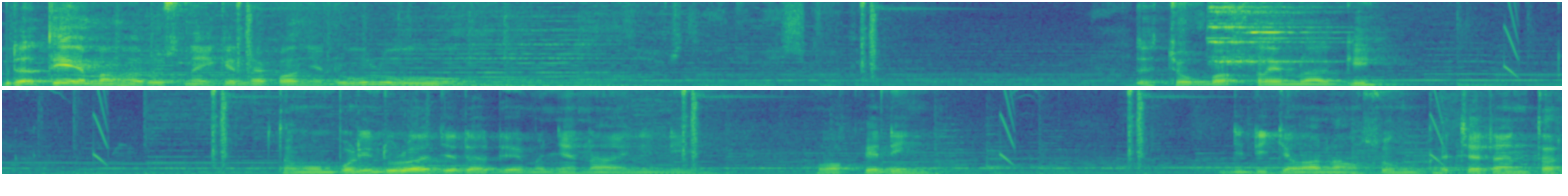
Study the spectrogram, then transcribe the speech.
Berarti emang harus naikin levelnya dulu. Udah coba klaim lagi. Kita ngumpulin dulu aja dah diamondnya. Nah ini nih awakening jadi jangan langsung baca dan ntar.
